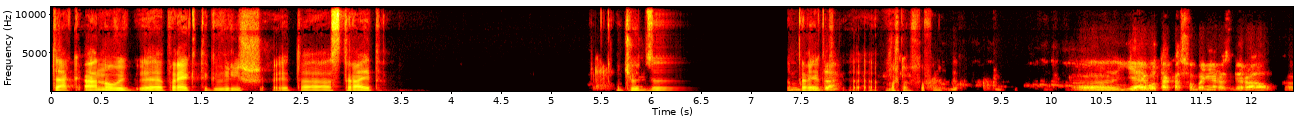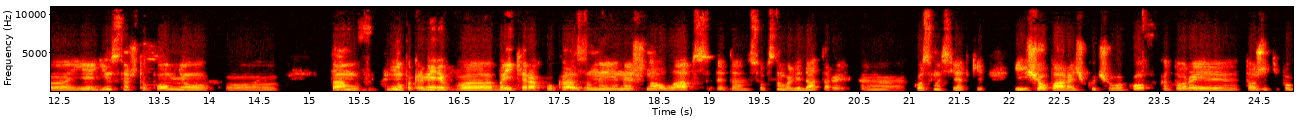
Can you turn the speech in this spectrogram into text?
Так, а новый э, проект, ты говоришь, это Stride? Что это за проект? Да. Э, можно слов? Э, я его так особо не разбирал. Э, я единственное, что помню, там, ну, по крайней мере, в бейкерах указаны National Labs, это, собственно, валидаторы э, космосетки, и еще парочку чуваков, которые тоже, типа,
